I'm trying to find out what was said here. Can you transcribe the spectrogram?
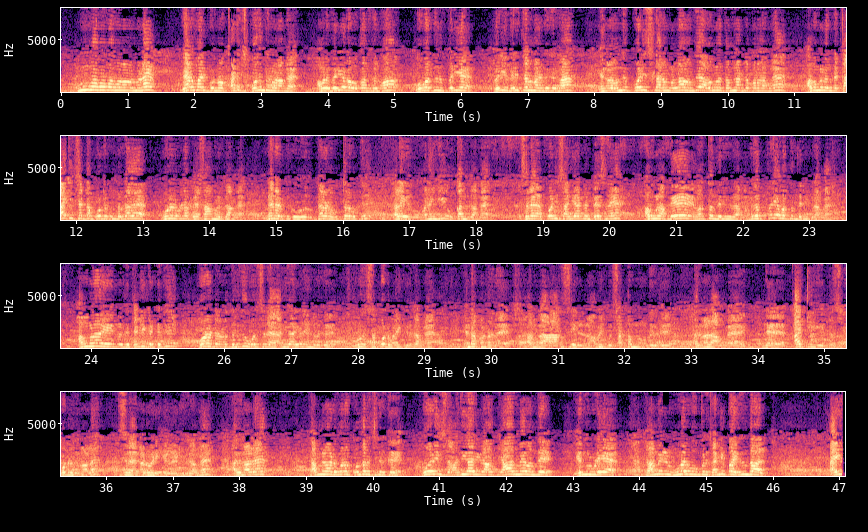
வேற மாதிரி பண்ணுவோம். கடிச்சு கொதும்பிடுவோம் நாங்க. அவ்வளவு வெறியோட உட்கார்ந்து இருக்கோம் ஒவ்வொருத்தரும் பெரிய பெரிய வெறித்தனமா இருந்துருக்கான் எங்களை வந்து போலீஸ்காரங்க எல்லாம் வந்து அவங்களும் தமிழ்நாட்டுல பிறந்தவங்க. அவங்களும் இந்த காக்கி சட்டை போட்டுருக்கிறதுக்காக உணர்வுல பேசாம இருக்காங்க. மேலிடத்துக்கு மேலோட உத்தரவுக்கு தலை வணங்கி உட்கார்ந்துருக்காங்க. சில போலீஸ் அதிகாரிகள் பேசினேன். அவங்களும் அப்படியே வருத்தம் தெரிவிக்கிறாங்க. மிகப்பெரிய வருத்தம் தெரிவிக்கிறாங்க. அவங்களும் எங்களுக்கு ஜல்லிக்கட்டுக்கு போராட்டம் நடத்துறதுக்கு ஒரு சில அதிகாரிகள் எங்களுக்கு முழு சப்போர்ட் வழங்கியிருக்காங்க. என்ன பண்றது? அவங்க அரசியல் அமைப்பு சட்டம் ஒன்று இருக்கு. அதனால அவங்க இந்த காக்கி ட்ரெஸ் போடுறதுனால சில நடவடிக்கைகள் எடுத்துக்கிறாங்க அதனால தமிழ்நாடு கூட கொந்தளிச்சு இருக்கு போலீஸ் அதிகாரிகள் யாருமே வந்து எங்களுடைய தமிழ் உணர்வு உங்களுக்கு கண்டிப்பா இருந்தால்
